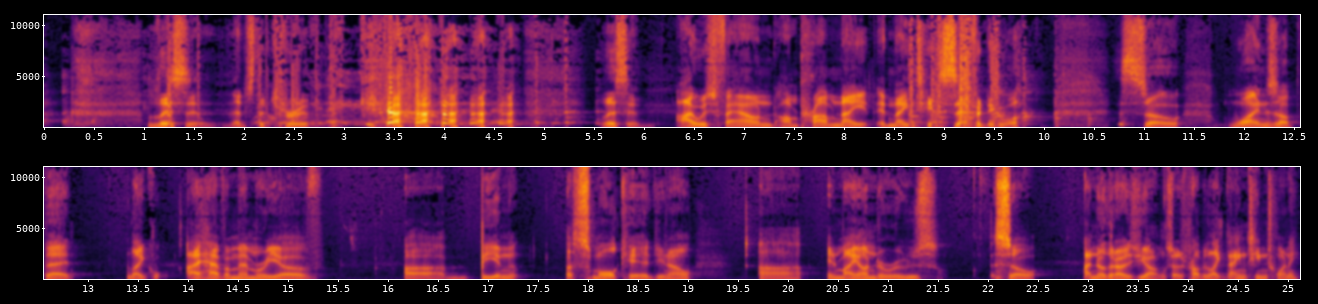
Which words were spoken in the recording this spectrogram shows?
listen, that's the truth. In the 80s, man. Listen, I was found on prom night in 1971. so winds up that like I have a memory of uh, being a small kid, you know, uh, in my underoos. So I know that I was young, so I was probably like 19, 20.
